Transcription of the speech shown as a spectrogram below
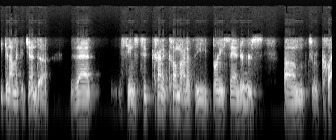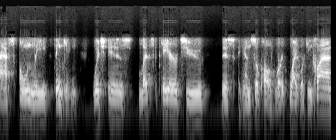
economic agenda that seems to kind of come out of the Bernie Sanders um, sort of class only thinking, which is let's cater to this, again, so called white working class,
